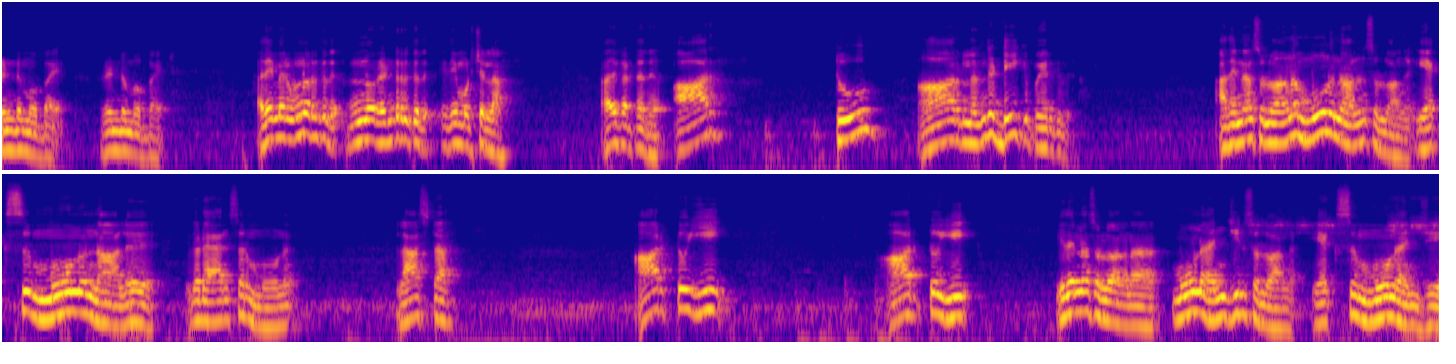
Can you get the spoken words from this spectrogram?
ரெண்டு மொபைல் ரெண்டு மொபைல் அதேமாதிரி இன்னும் இருக்குது. இன்னும் ரெண்டு இருக்குது. இதையும் முடிச்சிடலாம். அதுக்கு அடுத்தது ஆர் டூ ஆர்லேருந்து டிக்கு போயிருக்குது. அது என்ன சொல்லுவாங்கன்னா மூணு நாலுன்னு சொல்லுவாங்க. எக்ஸு மூணு நாலு. இதோட ஆன்சர் மூணு. லாஸ்டா R to E R to E இது என்ன சொல்லுவாங்கன்னா மூணு அஞ்சுன்னு சொல்லுவாங்க. எக்ஸு மூணு அஞ்சு.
